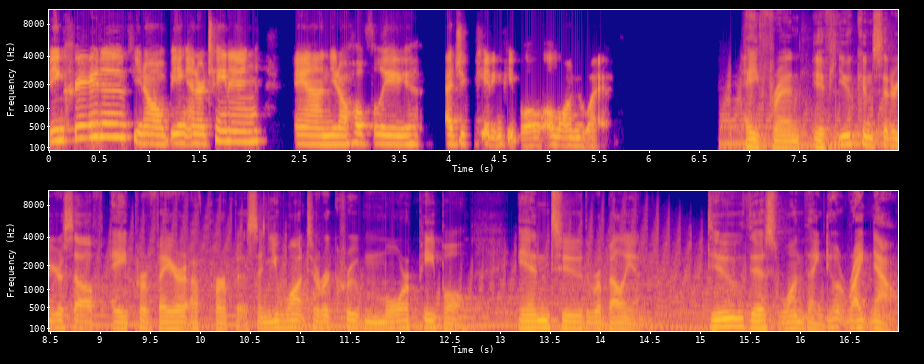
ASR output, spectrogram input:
being creative, you know, being entertaining, and you know, hopefully educating people along the way. Hey, friend, if you consider yourself a purveyor of purpose and you want to recruit more people into the rebellion, do this one thing. Do it right now.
